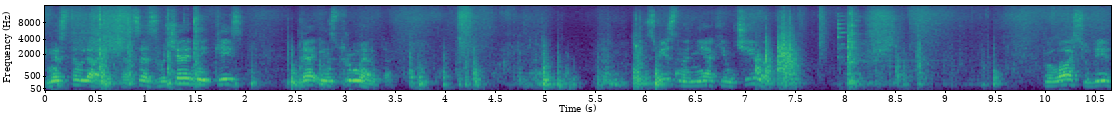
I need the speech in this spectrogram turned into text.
не вставляється. Це звичайний кейс для інструмента. Звісно, ніяким чином пила сюди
